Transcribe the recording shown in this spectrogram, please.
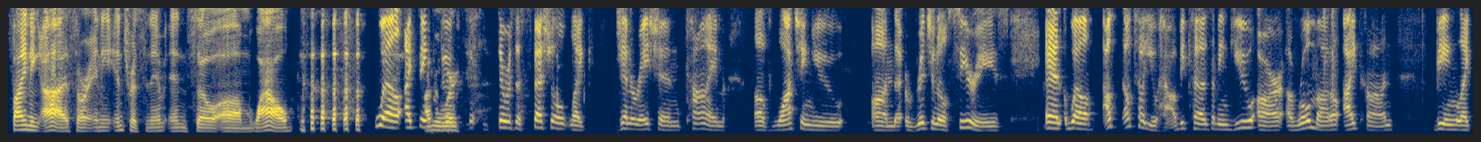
finding us or any interest in him. And so um wow. Well, I think I mean, there, we're- there- there was a special like generation time of watching you on the original series. And well, I'll, I'll tell you how, because I mean, you are a role model icon being like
